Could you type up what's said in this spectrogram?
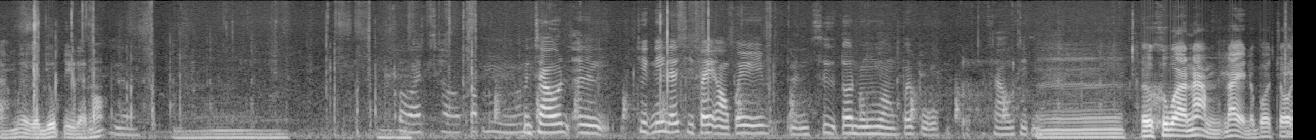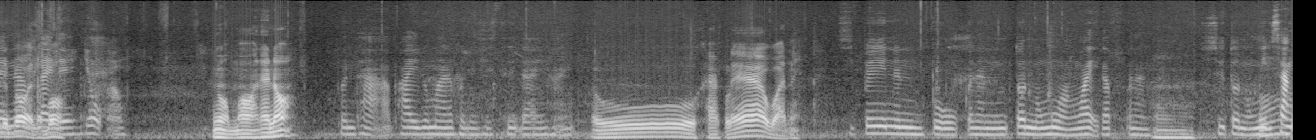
สามมื้อก็หยุดอีกแล้วเนาะ เออ เพราะว่าเช้ากับมึงมันเช้าอันนั้นทิศนี้แล้วสิไปออกไปอันซื้อต้นมะม่วงไปปลูกเช้าทิศอืนี้มเออคือว่าน้ำได้แล้วบ่จอเรียบร้อยแล้วได้บ่เลยโยกเอาหยอมเอาได้เนาะเพิ่นถาภัยลงมาแล้วเพิ่นสิซื้อได้ให้โอ้คักแล้วบัดนี้สิไปนั่นปลูกอันนั้นต้นมะม่วงไว้ครับอันนั้นอ่า ซื้อต้นมะมีสั่ง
